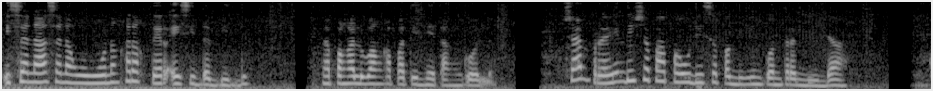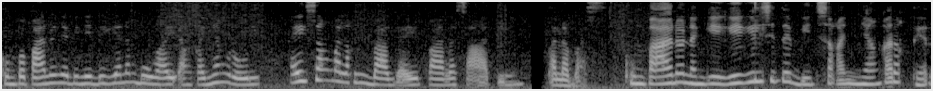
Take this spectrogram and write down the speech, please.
Isa na sa nangungunang karakter ay si David, na pangalawang kapatid ni Tanggol. Siyempre, hindi siya papauli sa pagiging kontrabida. Kung paano niya binibigyan ng buhay ang kanyang role ay isang malaking bagay para sa ating palabas. Kung paano nanggigigil si David sa kanyang karakter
